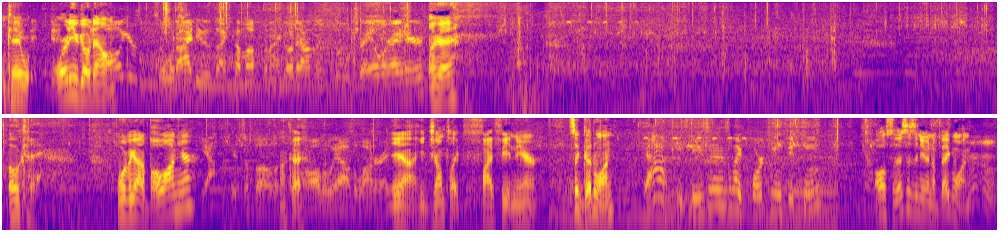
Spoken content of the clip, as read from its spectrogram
Okay. It- Where do you go down? your- so what I do is I come up and I go down this little trail right here. Okay. Okay. What have we got? A bow on here? Yeah, it's a bow. Okay. All the way out of the water right Yeah, he jumped like five feet in the air. It's a good one. Yeah, he's decent. He's like 14, 15. Oh, so this isn't even a big one. Mm-mm.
